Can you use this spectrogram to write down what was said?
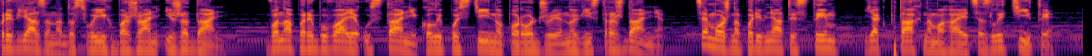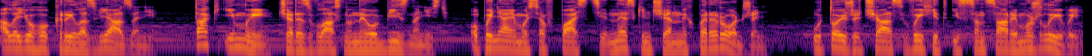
прив'язана до своїх бажань і жадань. Вона перебуває у стані, коли постійно породжує нові страждання. Це можна порівняти з тим, як птах намагається злетіти, але його крила зв'язані. Так і ми, через власну необізнаність, опиняємося в пастці нескінченних перероджень. У той же час вихід із сансари можливий.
